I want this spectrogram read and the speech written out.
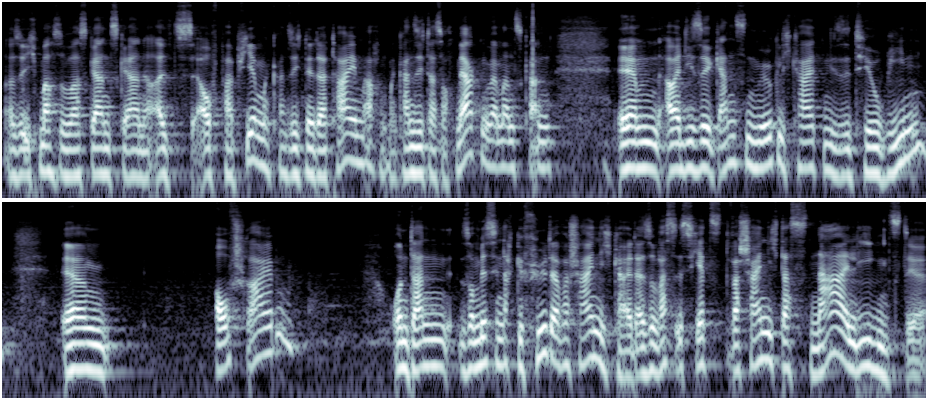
Also ich mache sowas ganz gerne als auf Papier. Man kann sich eine Datei machen, man kann sich das auch merken, wenn man es kann. Ähm, aber diese ganzen Möglichkeiten, diese Theorien, ähm, aufschreiben und dann so ein bisschen nach gefühlter Wahrscheinlichkeit. Also was ist jetzt wahrscheinlich das naheliegendste,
